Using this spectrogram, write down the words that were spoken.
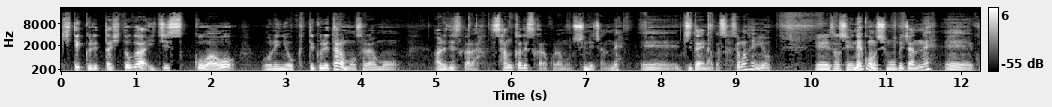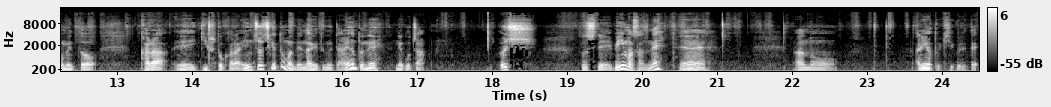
来てくれた人が1スコアを俺に送ってくれたらもうそれはもう、あれですから、参加ですから、これはもうシュネちゃんね。えー、辞退なんかさせませんよ。えー、そして猫のしもべちゃんね、えー、コメントから、えー、ギフトから延長チケットまで投げてくれてありがとうね、猫ちゃん。よし。そして、ビーマさんね、えー、あの、ありがとう来てくれて。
